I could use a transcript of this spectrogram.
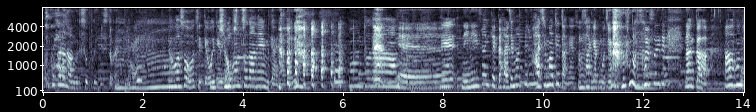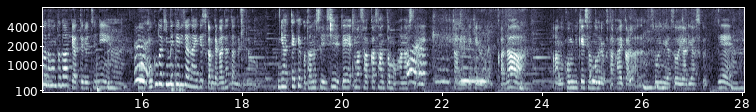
ここからのアングルすごくいいです」とか言って「うん弱そう?」って言って置いてみて「あ君本当だね」みたいな感じ。本当だーみたいな。へでえ二人三脚始まってるね。始まってたね。その三脚もちろん、それそれでなんか「あ本当だ本当だ」ってやってるうちに、うん。もう僕が決めてるじゃないですかみたいな感じだったんだけどやって結構楽しいしで、まあ、作家さんとも話したりあのできるから、あのコミュニケーション能力高いから、ん。そういう意味ではすごいやりやすくって、うん。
